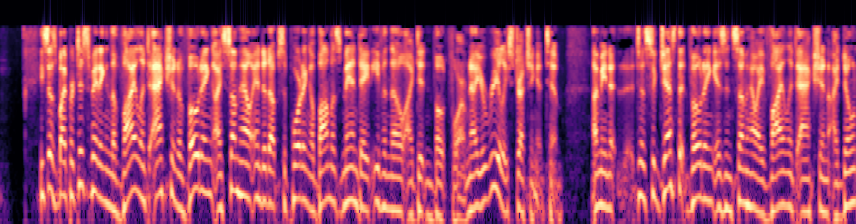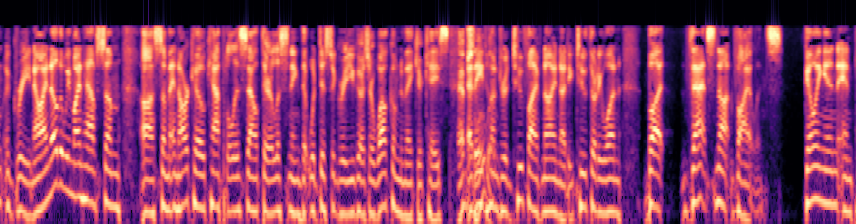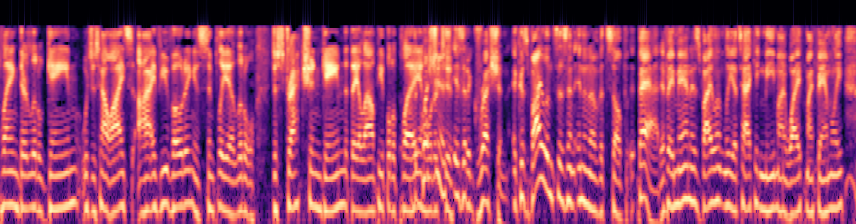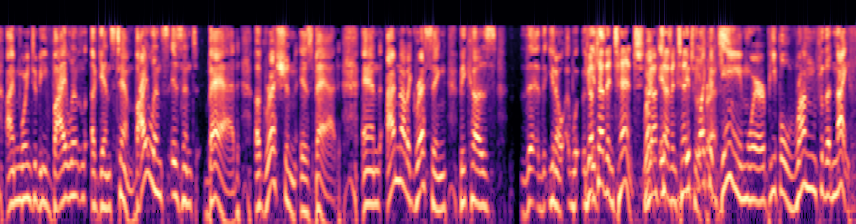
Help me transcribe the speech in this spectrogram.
He says, by participating in the violent action of voting, I somehow ended up supporting Obama's mandate even though I didn't vote for him. Now, you're really stretching it, Tim. I mean, to suggest that voting is in somehow a violent action, I don't agree. Now, I know that we might have some uh, some anarcho-capitalists out there listening that would disagree. You guys are welcome to make your case Absolutely. at 800 259 9231, but that's not violence going in and playing their little game, which is how I, I view voting, is simply a little distraction game that they allow people to play the in order is, to. Is it aggression? Because violence isn't in and of itself bad. If a man is violently attacking me, my wife, my family, I'm going to be violent against him. Violence isn't bad. Aggression is bad. And I'm not aggressing because the, the, you know you have to have intent. Right, you have to have intent it's like aggress. a game where people run for the knife.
